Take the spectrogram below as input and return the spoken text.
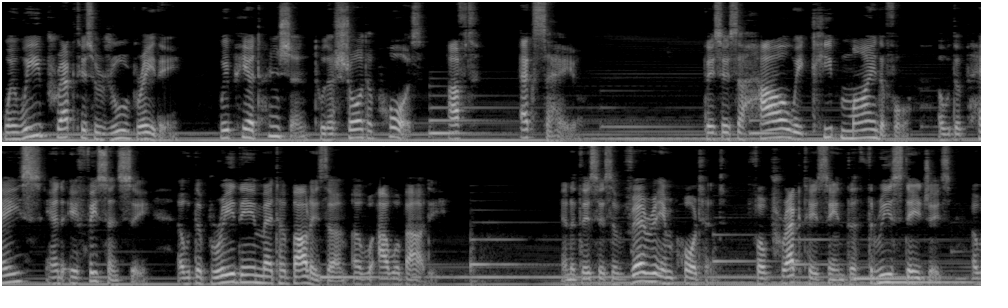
when we practice Ru breathing, we pay attention to the short pause after exhale. This is how we keep mindful of the pace and efficiency of the breathing metabolism of our body. And this is very important for practicing the three stages of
